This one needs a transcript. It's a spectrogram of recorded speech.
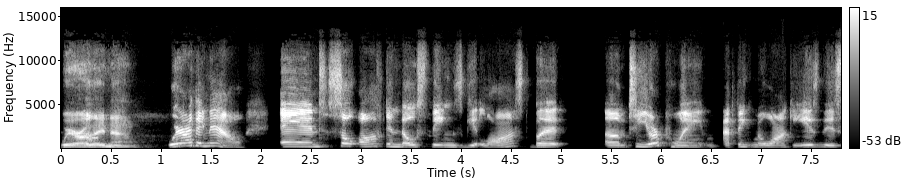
Where are um, they now? Where are they now? And so often those things get lost. But um, to your point, I think Milwaukee is this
